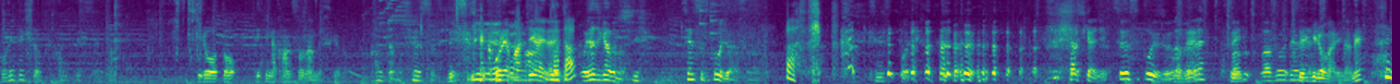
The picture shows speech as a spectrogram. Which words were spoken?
これでしょって感じですよ。なんか素人的な感想なんですけど。カンちゃんのセンス。ですね。これは間違いない。また？親父ギャグの。センスっぽいじゃないですか。あ。センスっぽい。確かに。センスっぽいですよそうね和風和風でね。末広がりだね、うん、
